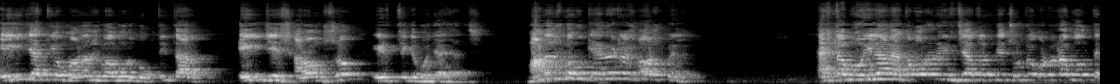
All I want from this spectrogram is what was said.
এই জাতীয় মানসবাবুর বক্তৃতার এই যে সারাংশ, এর থেকে বোঝা যাচ্ছে। মানসবাবু কেন এটা সাহস পেলেন? একটা মহিলার এত বড় নির্যাতনকে ছোট ঘটনা বলতে,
